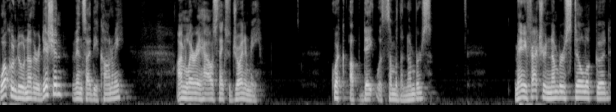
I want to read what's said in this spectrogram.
Welcome to another edition of Inside the Economy. I'm Larry Howes. Thanks for joining me. Quick update with some of the numbers. Manufacturing numbers still look good.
